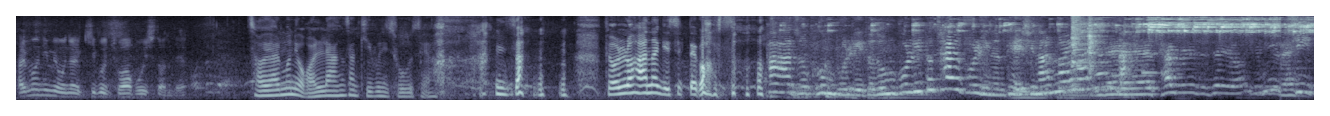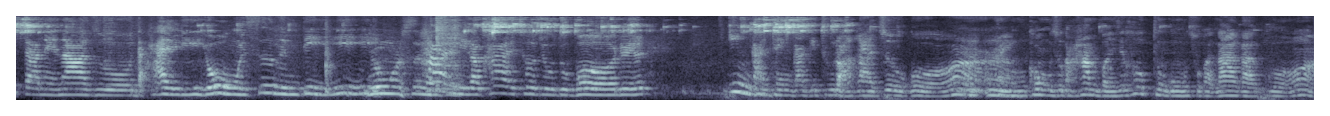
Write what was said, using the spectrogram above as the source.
할머님이 오늘 기분 좋아 보이시던데요. 저희 할머니 원래 항상 기분이 좋으세요. 항상 별로 하나 계실 데가 없어. 아주 금 불리도 눈 불리도 잘 불리는 대신 할머니 아니었나? 네, 잘 불러주세요 뒷단엔 아주 난리 용을 쓰는디 용을 쓰는디. 할미가 가르쳐줘도 뭐를 인간 생각이 들어가지고 응, 공수가 한 번씩 흑퉁 공수가 나가고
